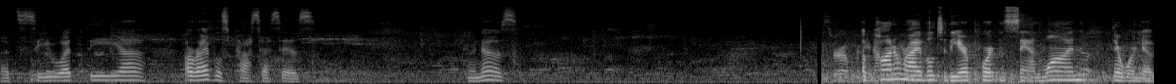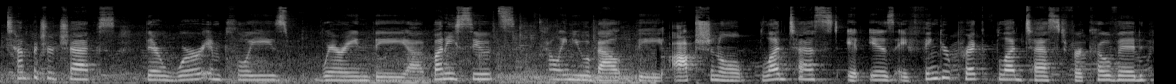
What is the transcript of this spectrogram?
Let's see what the uh, arrivals process is. Who knows? Upon arrival to the airport in San Juan, there were no temperature checks. There were employees wearing the uh, bunny suits telling you about the optional blood test. It is a finger prick blood test for COVID,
